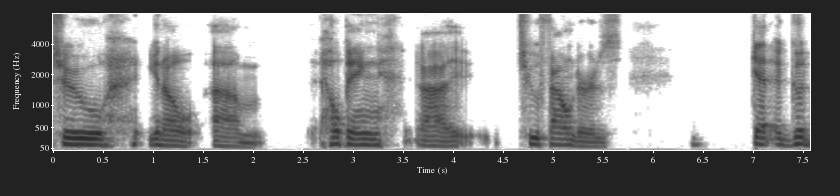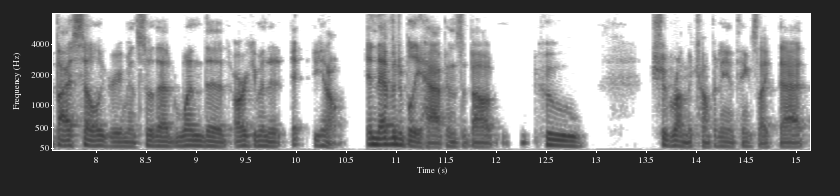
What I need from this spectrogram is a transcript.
To, you know, um, helping uh, two founders get a good buy sell agreement so that when the argument, you know, inevitably happens about who should run the company and things like that,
